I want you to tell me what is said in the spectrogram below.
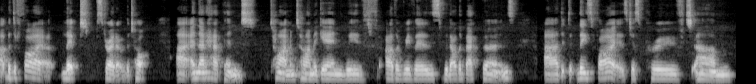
Uh, but the fire leapt straight over the top, uh, and that happened time and time again with other rivers, with other backburns. Uh, that these fires just proved um,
